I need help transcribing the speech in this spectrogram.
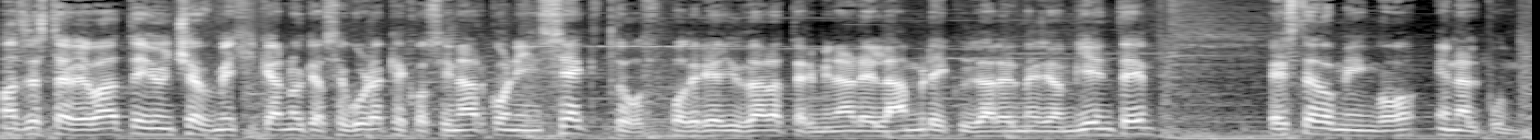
Más de este debate y un chef mexicano que asegura que cocinar con insectos podría ayudar a terminar el hambre y cuidar el medio ambiente este domingo en Al Punto.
